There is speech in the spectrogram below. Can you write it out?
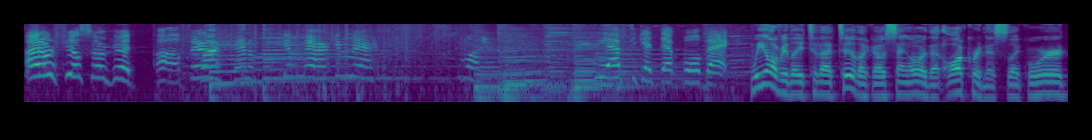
I don't feel so good. Uh, fair. Phantom, give him air, give him air. Come on. We have to get that ball back. we all relate to that too. Like I was saying, or that awkwardness. Like we're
